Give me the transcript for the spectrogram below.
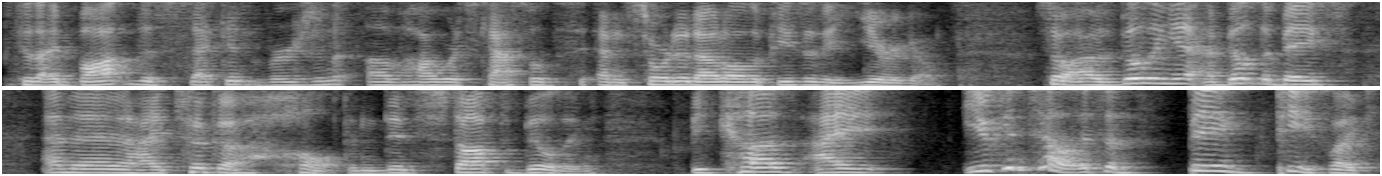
because I bought the second version of Hogwarts Castle and sorted out all the pieces a year ago. So I was building it, I built the base, and then I took a halt and did stopped building because I you can tell it's a big piece. Like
